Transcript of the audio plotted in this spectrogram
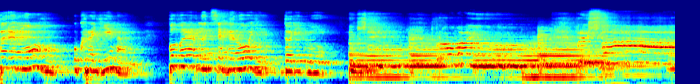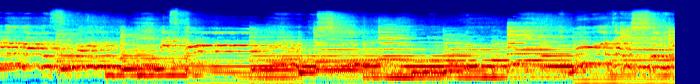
перемогу Україна, повернуться герої до рідні. Про війну прийшла нова весна, а спокою в душі не було та й ще не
